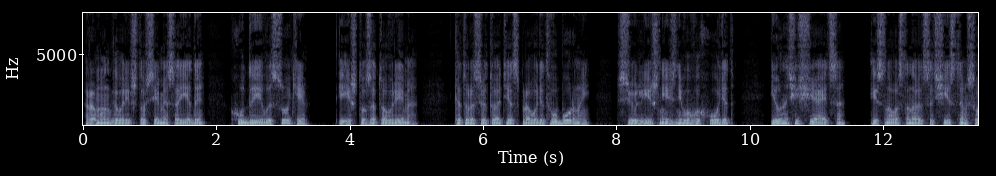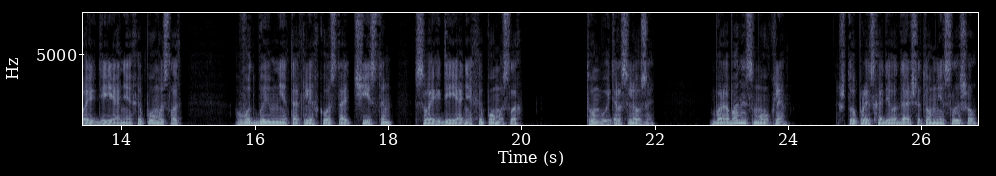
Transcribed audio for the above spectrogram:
Рамон говорит, что все мясоеды худые и высокие, и что за то время, которое святой отец проводит в уборной, все лишнее из него выходит, и он очищается, и снова становится чистым в своих деяниях и помыслах. Вот бы и мне так легко стать чистым в своих деяниях и помыслах. Том вытер слезы. Барабаны смолкли. Что происходило дальше, Том не слышал,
